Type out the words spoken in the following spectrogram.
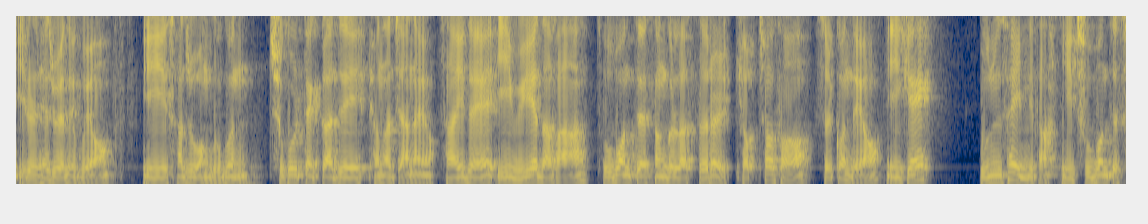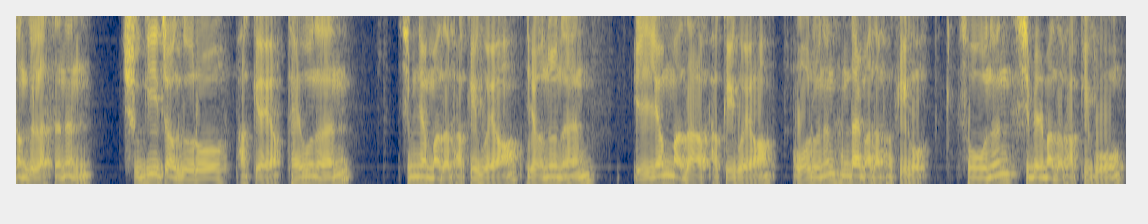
1을 해줘야 되고요. 이 사주 원국은 죽을 때까지 변하지 않아요. 자, 이제 이 위에다가 두 번째 선글라스를 겹쳐서 쓸 건데요. 이게 운세입니다. 이 두 번째 선글라스는 주기적으로 바뀌어요. 대우는 10년마다 바뀌고요. 연우는 1년마다 바뀌고요. 월우는 한 달마다 바뀌고, 소우는 10일마다 바뀌고,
